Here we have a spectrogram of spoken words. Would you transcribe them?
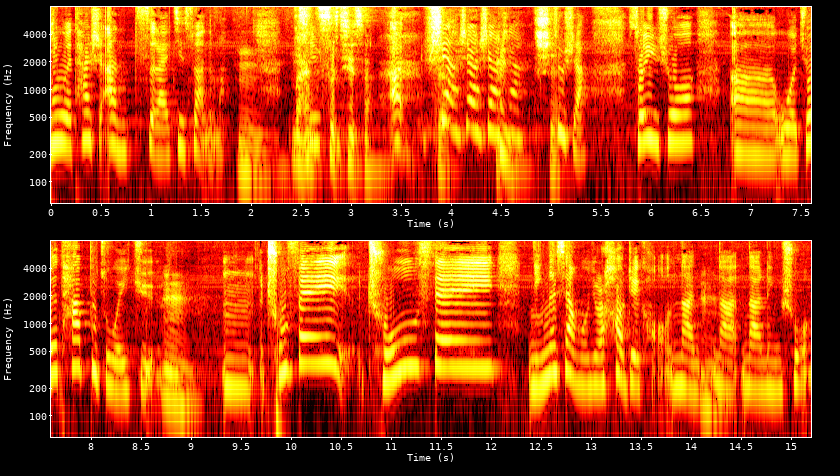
因为它是按次来计算的嘛。嗯，那其实次计算。啊，是啊，是啊，是啊，是啊，是就是啊。所以说，呃，我觉得它不足为惧。嗯嗯，除非除非您的相公就是好这口，那、那那另说。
